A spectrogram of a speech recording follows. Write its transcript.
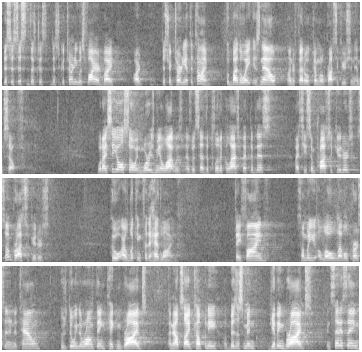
This assistant district, attorney was fired by our district attorney at the time, who, by the way, is now under federal criminal prosecution himself. What I see also, and worries me a lot, was, as was said, the political aspect of this. I see some prosecutors, some prosecutors, who are looking for the headline. They find somebody, a low-level person in the town who's doing the wrong thing, taking bribes, an outside company, a businessman giving bribes, instead of saying,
